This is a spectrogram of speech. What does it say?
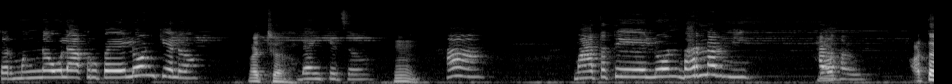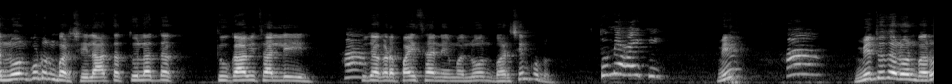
तर मग नऊ लाख रुपये लोन केलं अच्छा. बँकेचं. हम्म. हा. मग आता ते लोन भरणार मी हळूहळू. आता लोन कुठून भरशील? आता तुला तर तू गावी चालली हा. तुझ्याकडे पैसा नाही मग लोन भरशील कुठून? तुम्ही आहे की? मी? हा. मी तुझं लोन भरू?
